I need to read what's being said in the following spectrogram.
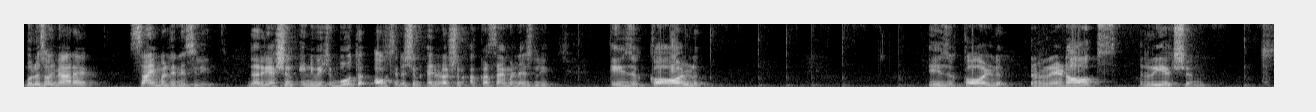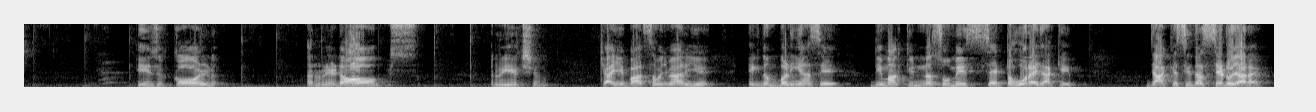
बोलो, समझ में आ रहा है? Simultaneously the reaction in which both oxidation and reduction occur simultaneously is called is called redox reaction is called redox reaction क्या ये बात समझ में आ रही है? एकदम बढ़िया से दिमाग की नसों में सेट हो रहा है जाके। जाके सीधा सेट हो जा रहा है।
